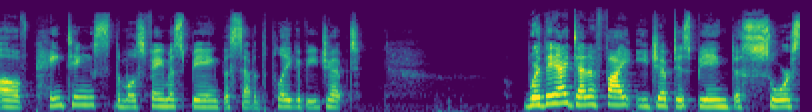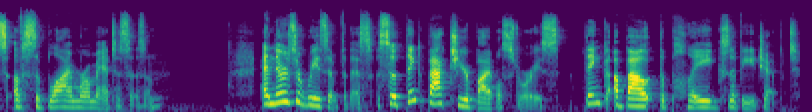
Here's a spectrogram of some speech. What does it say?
of paintings, the most famous being The Seventh Plague of Egypt, where they identify Egypt as being the source of sublime romanticism. And there's a reason for this. So think back to your Bible stories. Think about the plagues of Egypt.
